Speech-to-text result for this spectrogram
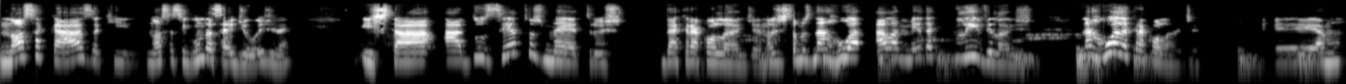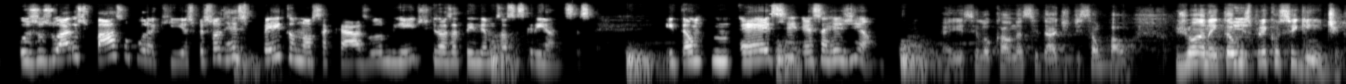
Nossa casa, que nossa segunda sede hoje, né, está a 200 metros da Cracolândia. Nós estamos na rua Alameda Cleveland, na rua da Cracolândia. É, os usuários passam por aqui, as pessoas respeitam nossa casa, o ambiente que nós atendemos nossas crianças. Então, é esse, essa região. É esse local na cidade de São Paulo. Joana, então me explica o seguinte:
